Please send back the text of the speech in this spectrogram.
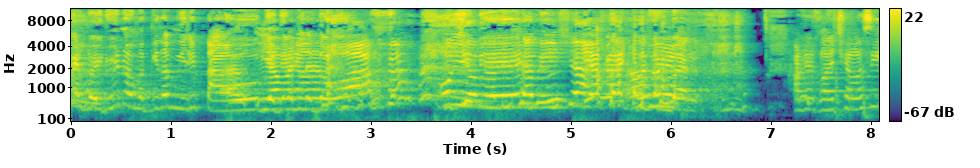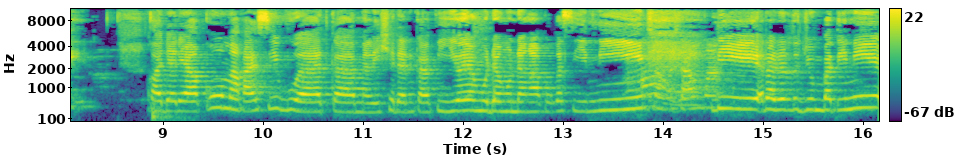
eh by the way nama kita mirip tahu. Iya, beda L bener. doang. Oh iya, Melisha, Meisha. Iya kan? Kembar. Oke, kalau Chelsea Kalau dari aku makasih buat Kak Melisha dan Kak Vio yang udah ngundang aku ke sini. sama-sama. Di Radar 74 ini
